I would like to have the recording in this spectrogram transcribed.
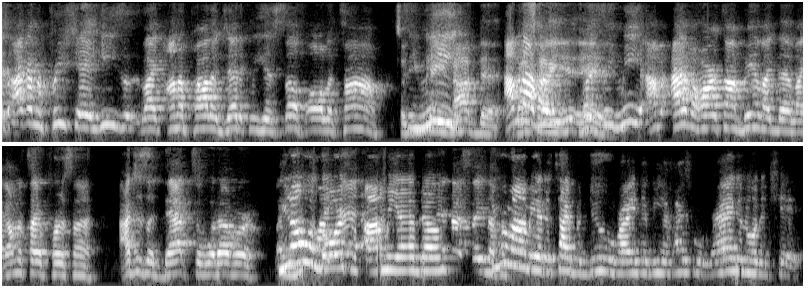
is, I can appreciate he's like unapologetically himself all the time. So see you me, can't knock that. I'm That's not how really, but is. see me, I'm, I have a hard time being like that. Like I'm the type of person I just adapt to whatever. Like, You know what like Lawrence that, remind me of though? I cannot say You remind me of the type of dude, right, that be in high school ragging on a chick.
